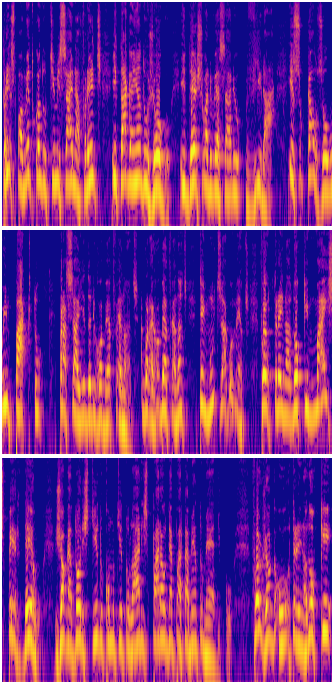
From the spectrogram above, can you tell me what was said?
principalmente quando o time sai na frente e está ganhando o jogo e deixa o adversário virar. Isso causou o impacto para a saída de Roberto Fernandes. Agora, Roberto Fernandes tem muitos argumentos. Foi o treinador que mais perdeu jogadores tidos como titulares para o departamento médico. Foi o, o treinador que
